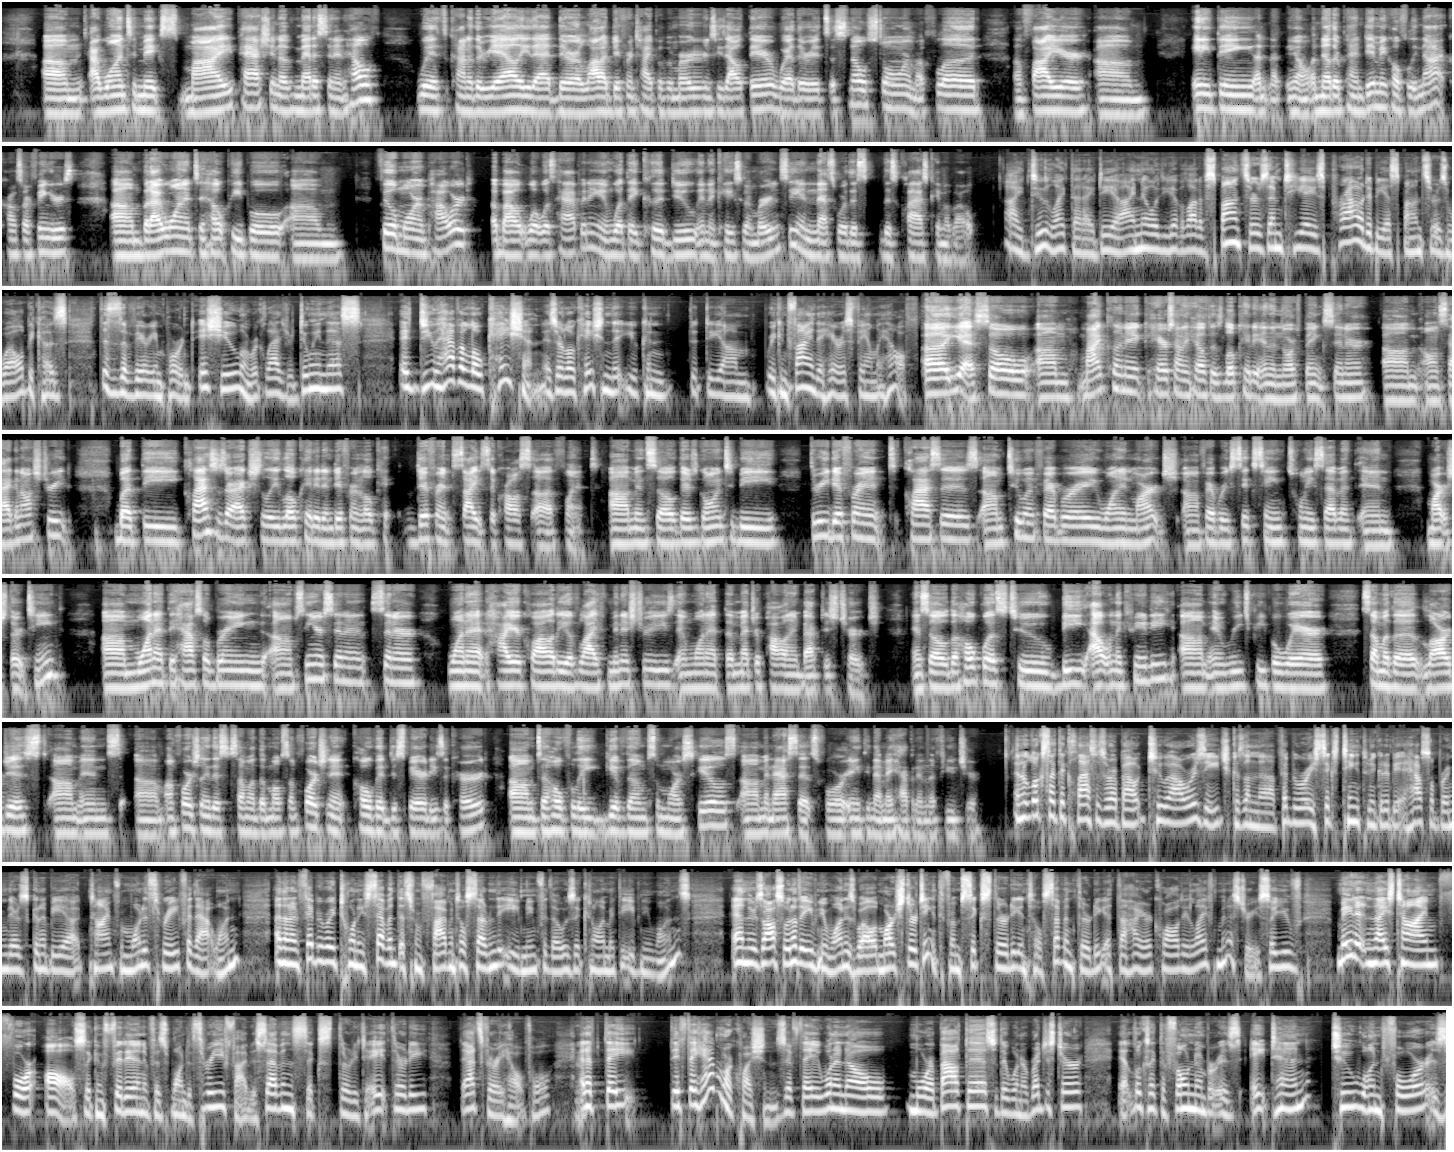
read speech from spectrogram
Um, I wanted to mix my passion of medicine and health with kind of the reality that there are a lot of different type of emergencies out there, whether it's a snowstorm, a flood, a fire, um, anything, you know, another pandemic, hopefully not, cross our fingers. Um, but I wanted to help people um, feel more empowered about what was happening and what they could do in a case of emergency. And that's where this this class came about. I do like that idea. I know you have a lot of sponsors. MTA is proud to be a sponsor as well because this is a very important issue, and we're glad you're doing this. Uh, Do you have a location? Is there a location that you can that the um you can find the Harris Family Health? Uh, yes. So um, my clinic, Harris Family Health, is located in the North Bank Center um, on Saginaw Street, but the classes are actually located in different loca- different sites across uh, Flint. Um, and so there's going to be three different classes, um, two in February, one in March, uh, February 16th, 27th, and March 13th. Um, one at the Hasselbring um, Senior Center, Center, one at Higher Quality of Life Ministries, and one at the Metropolitan Baptist Church. And so the hope was to be out in the community um, and reach people where some of the largest um, and um, unfortunately this some of the most unfortunate COVID disparities occurred um, to hopefully give them some more skills um, and assets for anything that may happen in the future. And it looks like the classes are about two hours each because on uh, February 16th, we're going to be at Hasselbring. There's going to be a time from 1 to 3 for that one. And then on February 27th, that's from 5 until 7 in the evening for those that can only make the evening ones. And there's also another evening one as well, March 13th from 6.30 until 7.30 at the Higher Quality Life Ministry. So you've made it a nice time for all. So it can fit in if it's 1 to 3, 5 to 7, 6.30 to 8.30. That's very helpful. And if they if they have more questions, if they want to know more about this or they want to register, it looks like the phone number is 810 214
